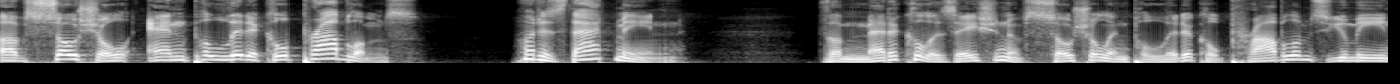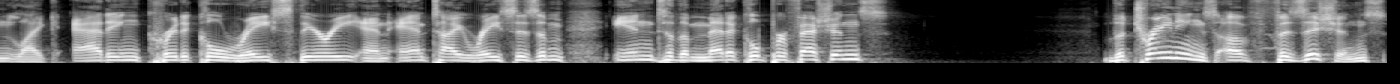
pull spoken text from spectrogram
of social and political problems. What does that mean? The medicalization of social and political problems? You mean like adding critical race theory and anti racism into the medical professions? The trainings of physicians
